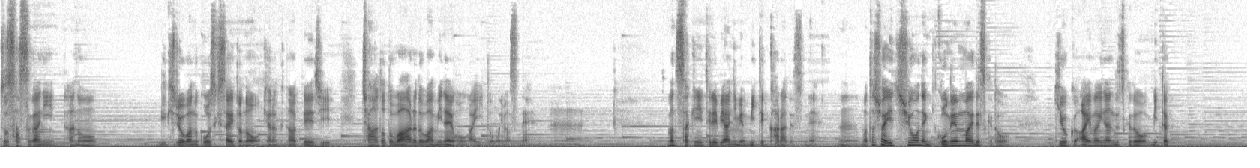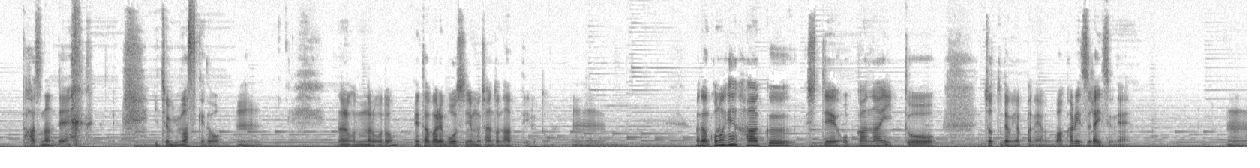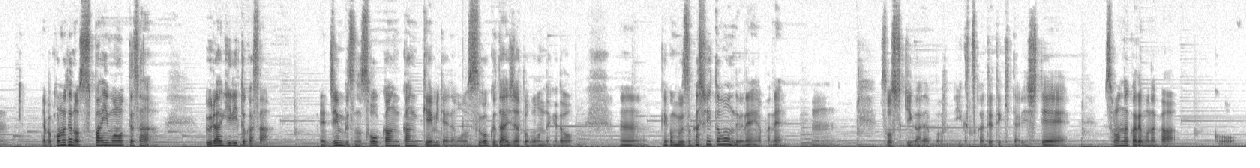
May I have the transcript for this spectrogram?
ちょっとさすがに、あの、劇場版の公式サイトのキャラクターページ、チャートとワールドは見ない方がいいと思いますね。まず先にテレビアニメを見てからですね。うん。私は一応ね、5年前ですけど、記憶曖昧なんですけど、見たはずなんで 一応見ますけど、うん。なるほど、なるほど。ネタバレ防止にもちゃんとなっていると。うん。まあ、でもこの辺把握しておかないと、ちょっとでもやっぱね、わかりづらいですよね。うん。やっぱこの手のスパイものってさ、裏切りとかさ、人物の相関関係みたいなものすごく大事だと思うんだけど、うん。結構難しいと思うんだよね、やっぱね。うん。組織がやっぱいくつか出てきたりして、その中でもなんか、こう、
